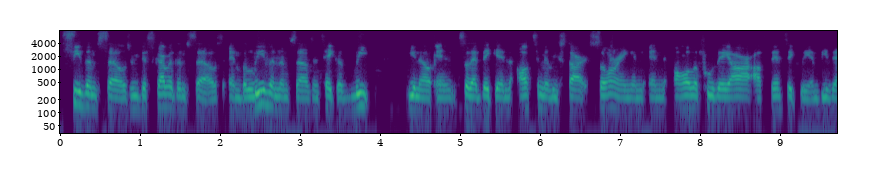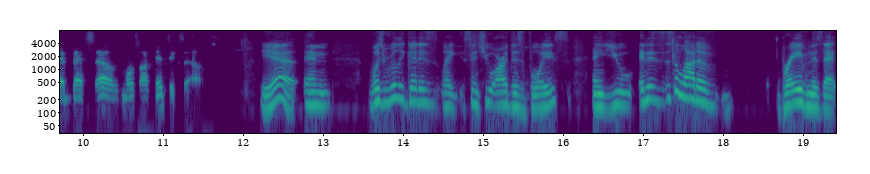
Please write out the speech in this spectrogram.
see themselves, rediscover themselves, and believe in themselves and take a leap, you know, and so that they can ultimately start soaring and, and all of who they are authentically and be their best selves, most authentic selves. Yeah, and what's really good is like since you are this voice and you and it's, it's a lot of braveness that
